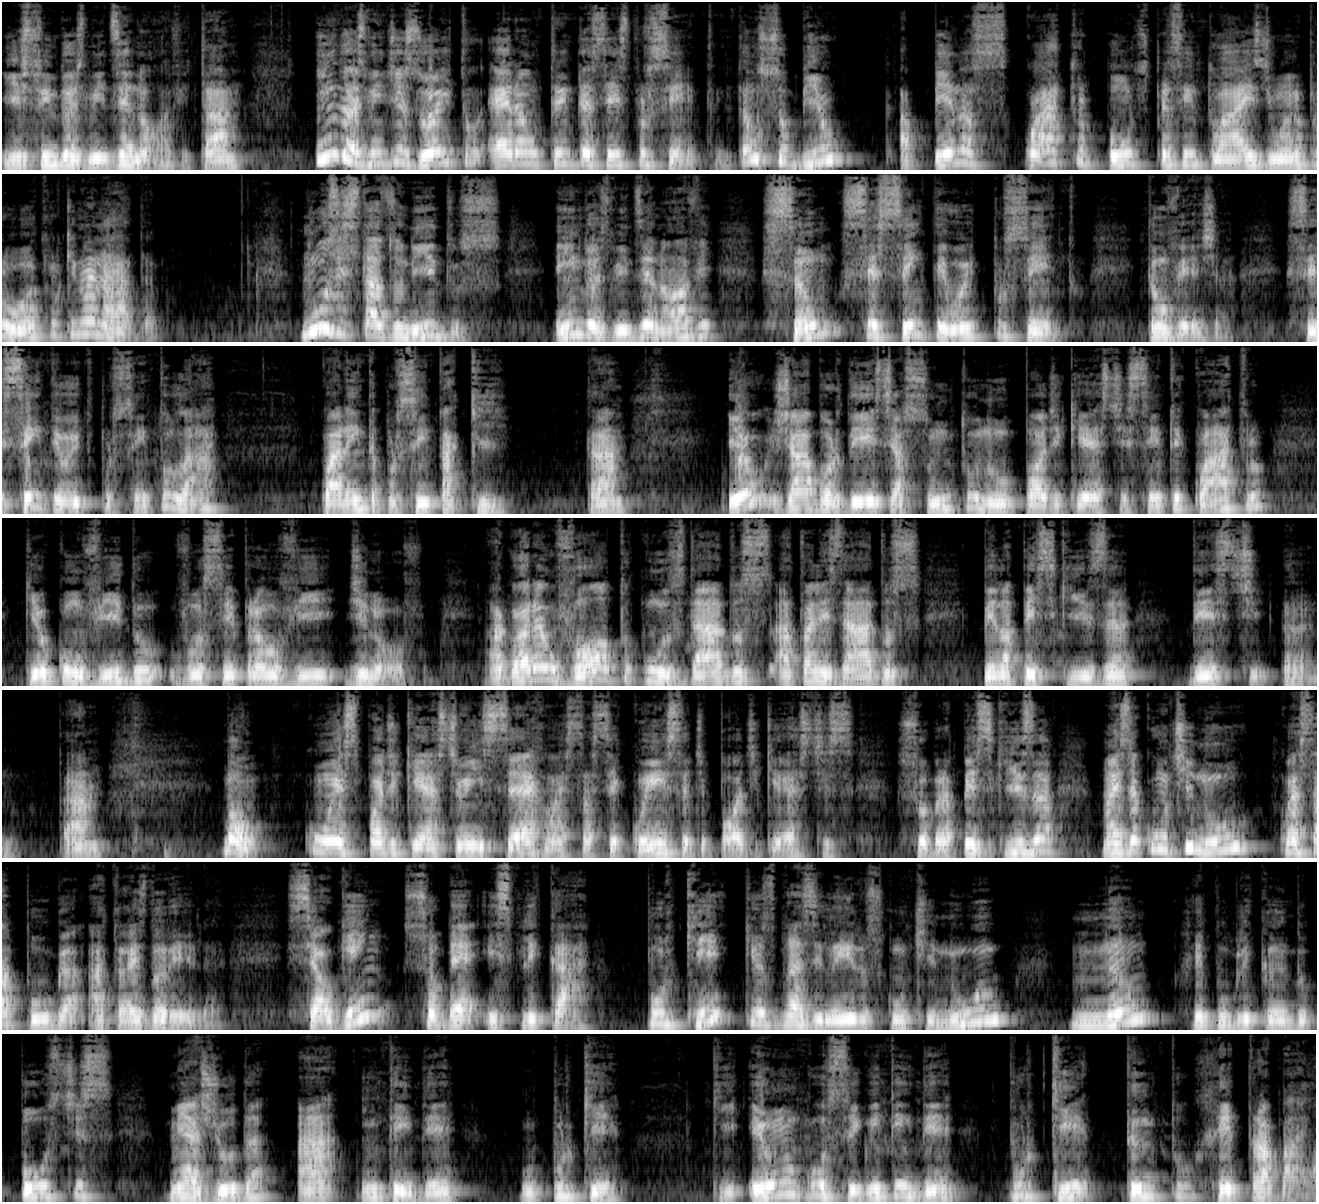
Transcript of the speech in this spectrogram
Isso em 2019, tá? Em 2018 eram 36%. Então subiu apenas 4 pontos percentuais de um ano para o outro, o que não é nada. Nos Estados Unidos, em 2019 são 68%. Então veja, 68% lá, 40% aqui, tá? Eu já abordei esse assunto no podcast 104, que eu convido você para ouvir de novo. Agora eu volto com os dados atualizados pela pesquisa deste ano, tá? Bom, com esse podcast eu encerro essa sequência de podcasts sobre a pesquisa, mas eu continuo com essa pulga atrás da orelha. Se alguém souber explicar por que, que os brasileiros continuam não republicando posts, me ajuda a entender o porquê. Que eu não consigo entender por que tanto retrabalho.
